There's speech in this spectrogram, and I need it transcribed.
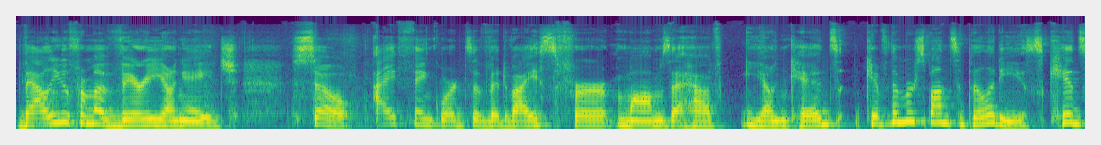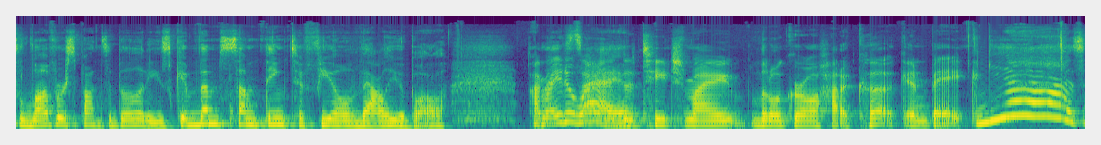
Value from a very young age. So, I think words of advice for moms that have young kids give them responsibilities. Kids love responsibilities. Give them something to feel valuable I'm right excited away. to teach my little girl how to cook and bake. yes,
